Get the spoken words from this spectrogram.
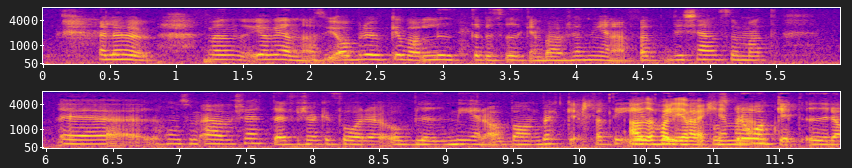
Eller hur? Men jag vet inte, alltså, jag brukar vara lite besviken på översättningarna för att det känns som att eh, hon som översätter försöker få det att bli mer av barnböcker. För att det Ja, är skillnad på verkligen med språket i de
